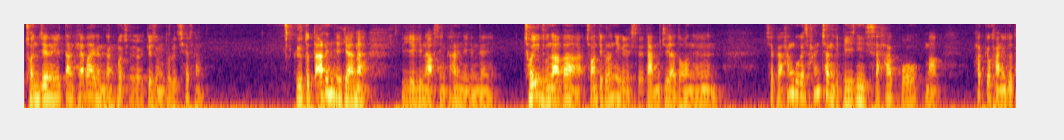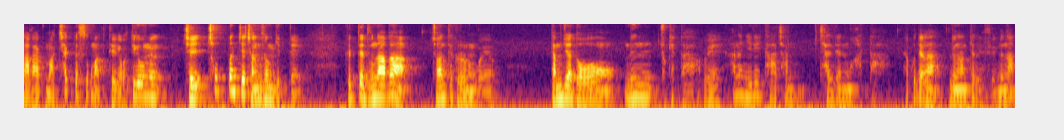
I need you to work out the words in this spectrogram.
전제는 일단 해봐야 된다는 거죠. 10개 정도를 최소한. 그리고 또 다른 얘기 하나 얘기 나왔으니까 하는 얘기인데 저희 누나가 저한테 그런 얘기를 했어요. 남주야 너는 제가 한국에서 한창 이제 비즈니스 하고 막 학교 강의도 나가고 막 책도 쓰고 막 되게 어떻게 보면 제 첫 번째 전성기 때 그때 누나가 저한테 그러는 거예요 남주야 너는 좋겠다. 왜? 하는 일이 다 참 잘 되는 것 같다. 자꾸 내가 누나한테 그랬어요 누나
